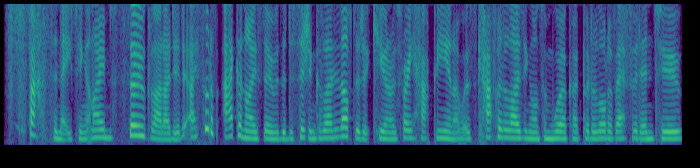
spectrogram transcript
fascinating and I'm so glad I did it. I sort of agonized over the decision because I loved it at Kew and I was very happy and I was capitalizing on some work I'd put a lot of effort into.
